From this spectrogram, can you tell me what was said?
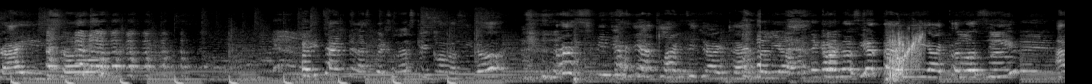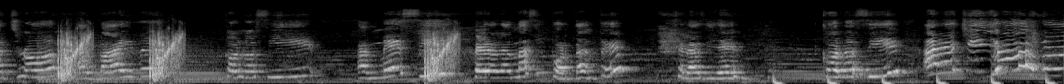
crying, so. Ahorita de las personas que he conocido, es mi de Atlanta, Georgia. Conocí a Talía, conocí a Trump, a Biden, conocí a Messi, pero la más importante, se las diré. Conocí a la chillona.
